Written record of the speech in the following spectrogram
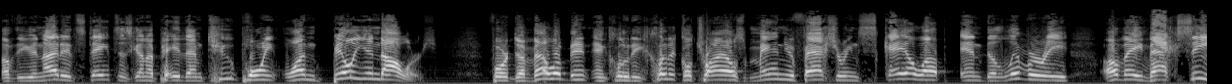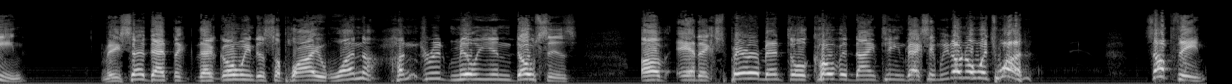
of the United States is going to pay them $2.1 billion for development, including clinical trials, manufacturing, scale up, and delivery of a vaccine. They said that the, they're going to supply 100 million doses of an experimental COVID 19 vaccine. We don't know which one. Something.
